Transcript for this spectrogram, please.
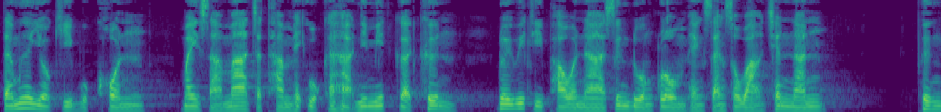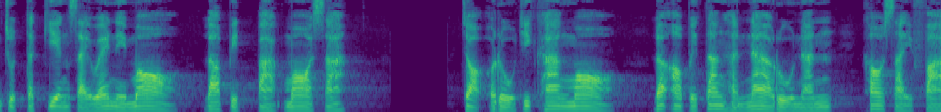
แต่เมื่อโยคีบุคคลไม่สามารถจะทำให้อุคหานิมิตเกิดขึ้น ด้วยวิธีภาวนาซึ่งดวงกลมแห่งแสงสว่างเช่นนั้น พึงจุดตะเกียงใส่ไว้ในหม้อ แล้วปิดปากหม้อซะ เจาะรูที่ข้างหม้อ แล้วเอาไปตั้งหันหน้ารูนั้น เข้าใส่ฝา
